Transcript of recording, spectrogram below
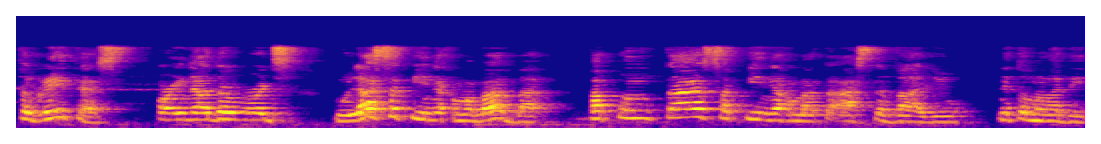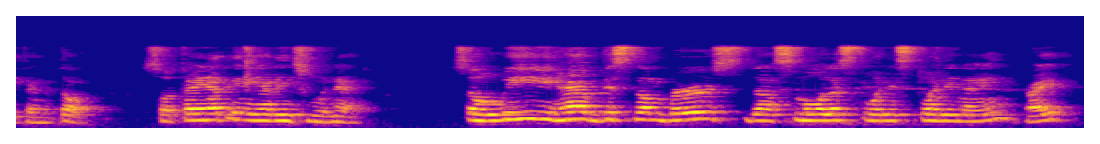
to greatest. Or in other words, mula sa pinakamababa, papunta sa pinakamataas na value nito mga data na to. So, try natin i-arrange muna. So, we have these numbers. The smallest one is 29, right?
